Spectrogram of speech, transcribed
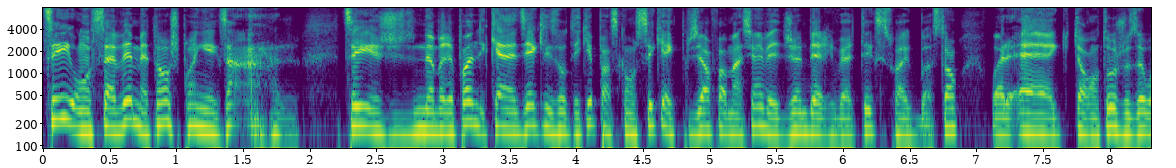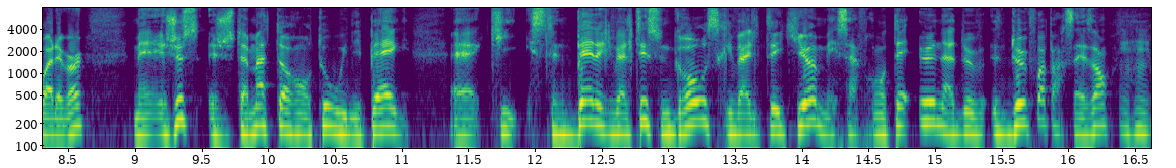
tu sais, on savait, mettons, je prends un exemple. Tu sais, je n'aimerais pas les Canadiens avec les autres équipes parce qu'on sait qu'avec plusieurs formations, il y avait déjà une belle rivalité, que ce soit avec Boston, euh, avec Toronto, je veux dire, whatever. Mais juste, justement, Toronto, Winnipeg, euh, qui c'est une belle rivalité, c'est une grosse rivalité qu'il y a, mais s'affrontait une à deux, deux fois par saison. Mm-hmm.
